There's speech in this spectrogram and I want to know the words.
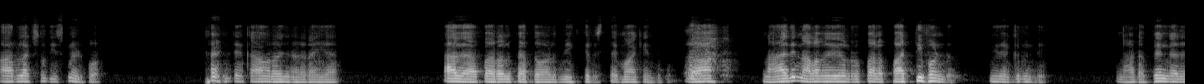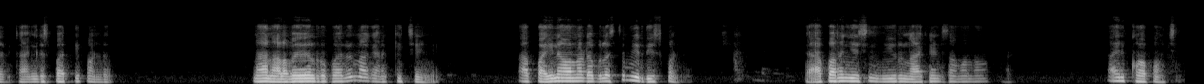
ఆరు లక్షలు తీసుకుని వెళ్ళిపో అంటే కామరాజు నగర్ అయ్యా ఆ వ్యాపారాలు పెద్దవాళ్ళు మీకు తెలుస్తాయి మాకెందుకు? నాది నలభై వేల రూపాయల పార్టీ ఫండ్ మీ దగ్గర ఉంది. నా డబ్బేం కాదు అది కాంగ్రెస్ పార్టీ ఫండ్. నా నలభై వేల రూపాయలు నాకు వెనక్కి ఇచ్చేయండి. ఆ పైన ఉన్న డబ్బులు వస్తే మీరు తీసుకోండి. వ్యాపారం చేసింది మీరు నాకేంటి సంబంధం? ఆయన కోపం వచ్చింది.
